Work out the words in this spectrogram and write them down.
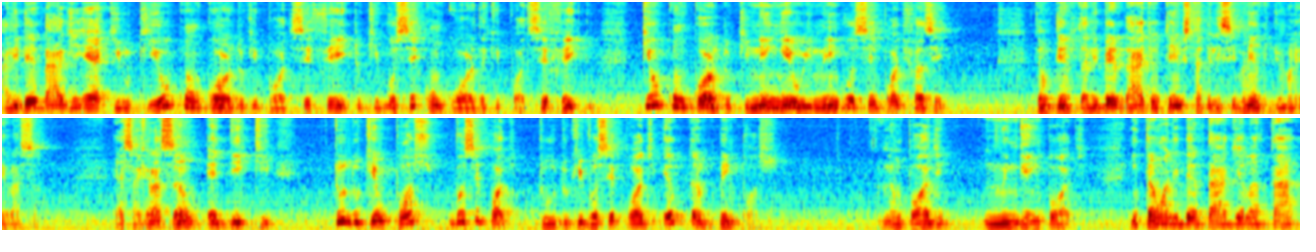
A liberdade é aquilo que eu concordo que pode ser feito, que você concorda que pode ser feito, que eu concordo que nem eu e nem você pode fazer. Então, dentro da liberdade, eu tenho o estabelecimento de uma relação. Essa relação é de que tudo que eu posso, você pode. Tudo que você pode, eu também posso. Não pode, ninguém pode. Então a liberdade ela está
